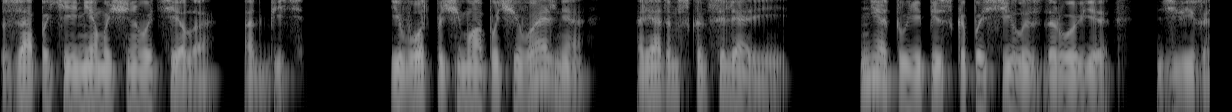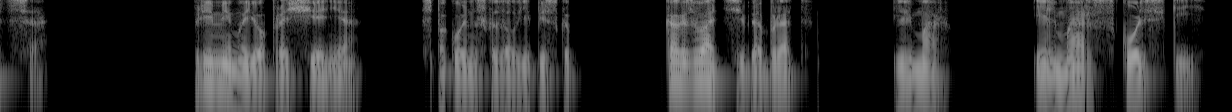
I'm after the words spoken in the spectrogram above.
запахи немощного тела отбить. И вот почему опочивальня рядом с канцелярией. Нет у епископа силы здоровья двигаться. «Прими мое прощение», — спокойно сказал епископ. «Как звать тебя, брат?» «Ильмар. Ильмар Скользкий»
